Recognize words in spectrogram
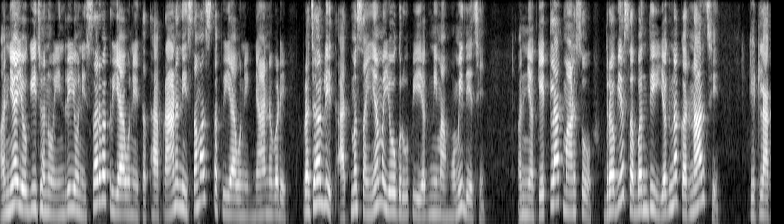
અન્ય યોગીજનો ઇન્દ્રિયોની સર્વ ક્રિયાઓને તથા પ્રાણની સમસ્ત ક્રિયાઓને જ્ઞાન વડે પ્રજ્વલિત આત્મસંયમ યોગરૂપી યજ્ઞિમાં હોમી દે છે. અન્ય કેટલાક માણસો દ્રવ્ય સંબંધી યજ્ઞ કરનાર છે. કેટલાક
